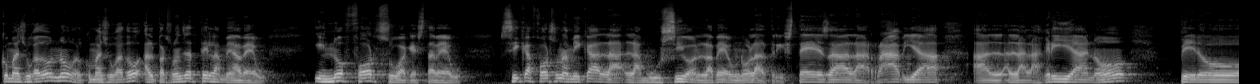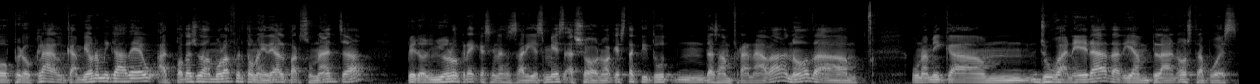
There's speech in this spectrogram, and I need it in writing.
Com a jugador, no. Com a jugador, el personatge té la meva veu i no forço aquesta veu. Sí que forço una mica l'emoció en la veu, no? La tristesa, la ràbia, l'alegria, no? Però, però clar, el canviar una mica de veu et pot ajudar molt a fer-te una idea del personatge però jo no crec que sigui necessari. És més això, no? aquesta actitud mm, desenfrenada, no? de una mica mm, juganera, de dir en plan, ostres, pues,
